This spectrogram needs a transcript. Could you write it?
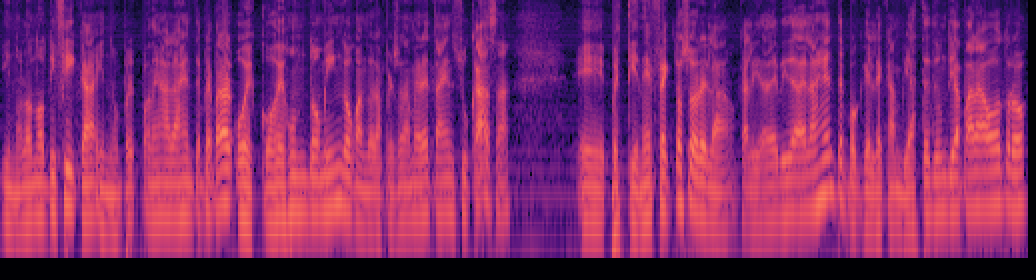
y no lo notificas y no pones a la gente preparar, o escoges un domingo cuando las personas mayores están en su casa, eh, pues tiene efecto sobre la calidad de vida de la gente porque le cambiaste de un día para otro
